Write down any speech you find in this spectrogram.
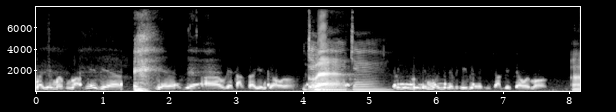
បើយើងមកសម្លាប់វាវាវាវាអឺវាកាត់ទៅយើងចូលចាចាអញ្ចឹងយើងមានតែមួយមានវិធីវាចាប់វាចូលមកអឺ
